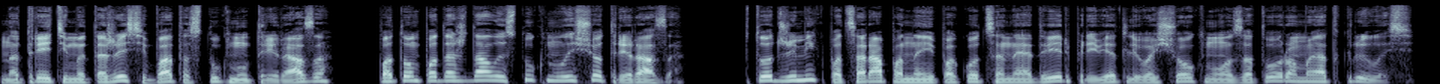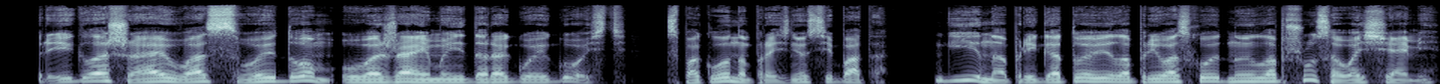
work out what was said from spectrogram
На третьем этаже Сибата стукнул три раза, потом подождал и стукнул еще три раза. В тот же миг поцарапанная и покоцанная дверь приветливо щелкнула затвором и открылась. «Приглашаю вас в свой дом, уважаемый и дорогой гость», — с поклоном произнес Сибата. «Гина приготовила превосходную лапшу с овощами».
